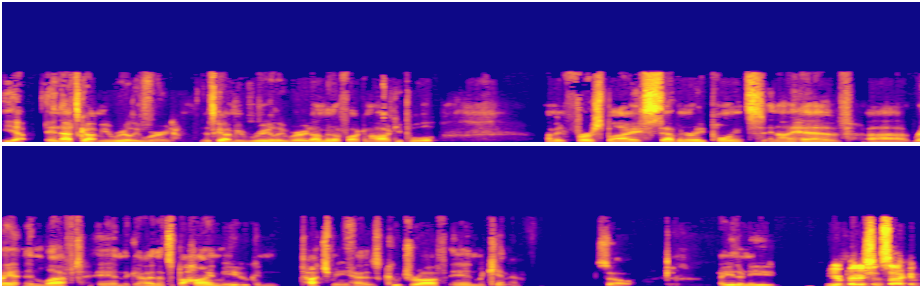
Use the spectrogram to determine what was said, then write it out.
Yeah, and that's got me really worried. It's got me really worried. I'm in a fucking hockey pool. I'm in first by seven or eight points, and I have uh, Rantanen left, and the guy that's behind me who can touch me has Kucherov and MacKinnon. So I either need, You're finishing second.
